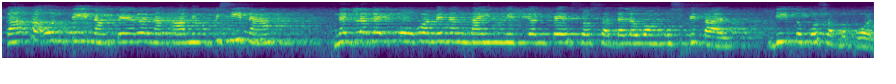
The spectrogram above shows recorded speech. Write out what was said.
kakaunti ng pera ng aming opisina, naglagay po kami ng 9 million pesos sa dalawang ospital dito po sa Bukol.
